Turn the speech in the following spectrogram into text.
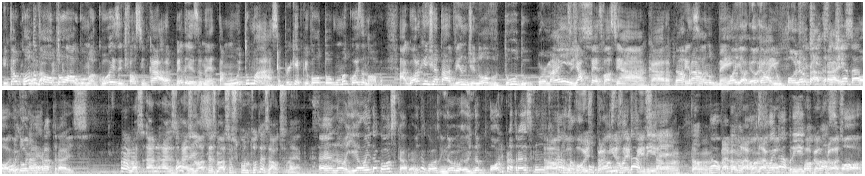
Então, quando Não pra voltou alguma coisa, a gente falou assim, cara, beleza, né? Tá muito massa. Por quê? Porque voltou alguma coisa nova. Agora que a gente já tá vendo de novo tudo, Por mais. você já pensa, fala assim, ah, cara, Não, pra- pensando bem, Olha, eu, eu- caiu. olhando Você pra tinha- você trás, tinha dado ó, eu tô olhando pra época? trás. Ah, nós- a- as, as notas nossas foram todas altas na época. É, não, e eu ainda gosto, cara. Eu ainda gosto. Ainda, eu ainda olho pra trás com. Ah, então hoje, pra mim, os defeitos estão. né? Não, Mas vamos lá, vamos lá. vai Qual, dar briga, qual que é o próximo? Ó,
